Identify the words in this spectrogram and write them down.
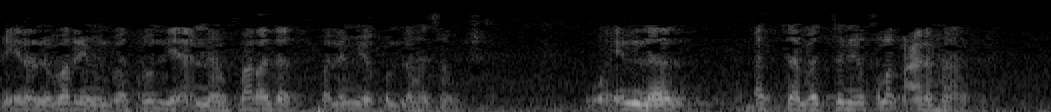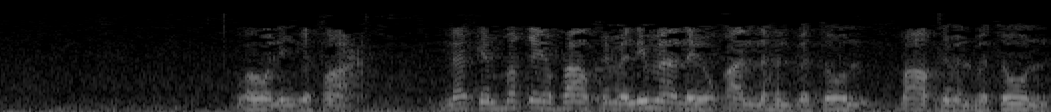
قيل لمريم البتول لأنها انفردت فلم يكن لها زوج. وإلا التبتل يطلق على هذا. وهو الانقطاع. لكن بقي فاطمة لماذا يقال لها البتول فاطمة البتول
